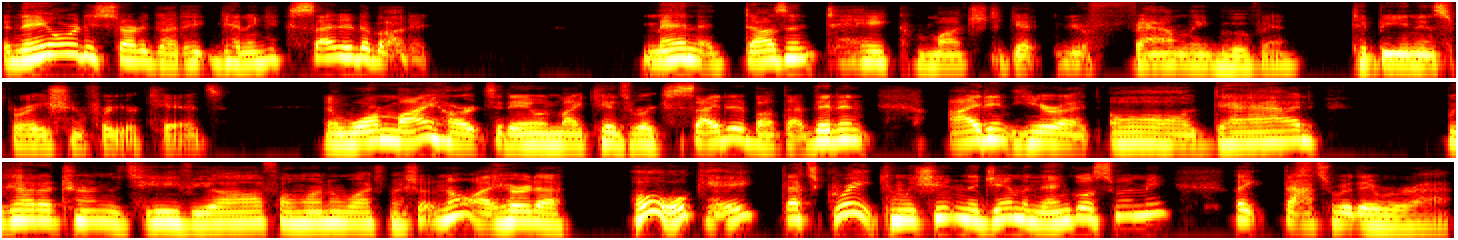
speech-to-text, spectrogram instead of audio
And they already started getting excited about it. Man, it doesn't take much to get your family moving to be an inspiration for your kids. And it warmed my heart today when my kids were excited about that. They didn't, I didn't hear a, oh, dad, we got to turn the TV off. I want to watch my show. No, I heard a, oh, okay, that's great. Can we shoot in the gym and then go swimming? Like that's where they were at.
